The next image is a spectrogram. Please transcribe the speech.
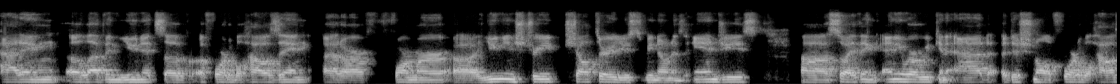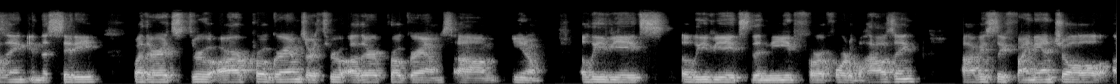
adding 11 units of affordable housing at our former uh, Union Street shelter, it used to be known as Angie's. Uh, so I think anywhere we can add additional affordable housing in the city whether it's through our programs or through other programs, um, you know, alleviates alleviates the need for affordable housing. Obviously, financial uh,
